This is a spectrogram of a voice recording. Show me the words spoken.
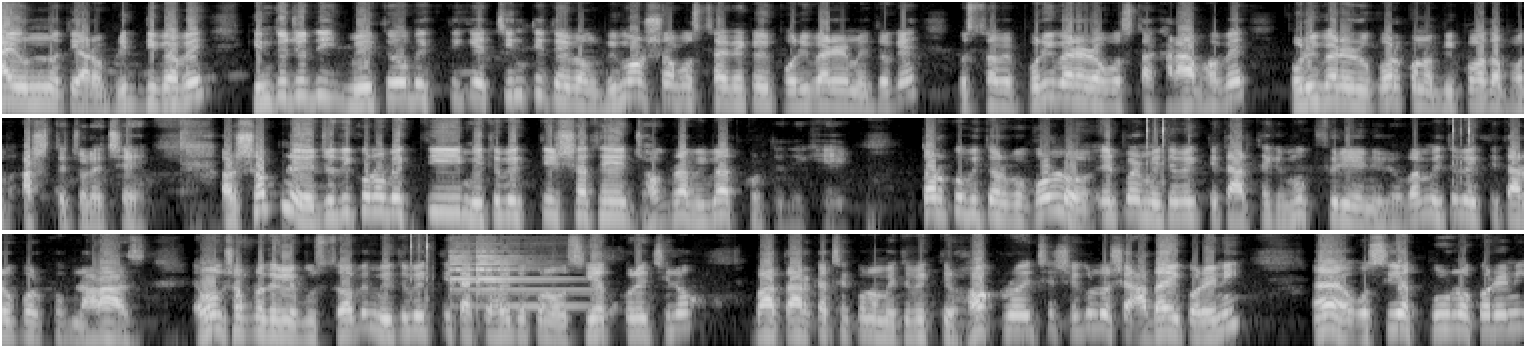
আয় উন্নতি আরও বৃদ্ধি পাবে। কিন্তু যদি মৃত ব্যক্তিকে চিন্তিত এবং বিমর্ষ অবস্থায় দেখে ওই পরিবারের মৃতকে, বুঝতে হবে পরিবারের অবস্থা খারাপ হবে, পরিবারের উপর কোনো বিপদ আপদ আসতে চলেছে। আর স্বপ্নে যদি কোনো ব্যক্তি মৃত ব্যক্তির সাথে ঝগড়া বিবাদ করতে দেখে তর্ক বিতর্ক করল, এরপর মৃত ব্যক্তি তার থেকে মুখ ফিরিয়ে নিল বা মৃত ব্যক্তি তার উপর খুব নারাজ। এমন স্বপ্ন দেখলে বুঝতে হবে, মৃত ব্যক্তি তাকে হয়তো কোনো ওসিয়াত করেছিল বা তার কাছে কোনো মৃত ব্যক্তির হক রয়েছে, সেগুলো সে আদায় করেনি। হ্যাঁ ওসিয়াত পূর্ণ করেনি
